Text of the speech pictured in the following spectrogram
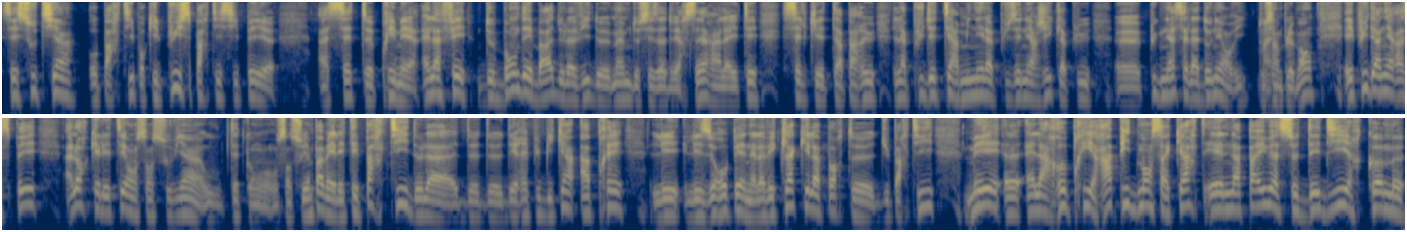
ses soutiens au parti pour qu'ils puissent participer euh, à cette primaire. Elle a fait de bons débats de la vie de même de ses adversaires. Elle a été celle qui est apparue la plus déterminée, la plus énergique, la plus euh, pugnace. Elle a donné envie, tout simplement. Et puis dernier aspect, alors qu'elle était, on s'en souvient, ou peut-être qu'on s'en souvient pas, mais elle était partie de la, de, des Républicains après les, les, Européennes. Elle avait claqué la porte euh, du parti, mais elle a repris rapidement sa carte et elle n'a pas eu à se dédire comme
